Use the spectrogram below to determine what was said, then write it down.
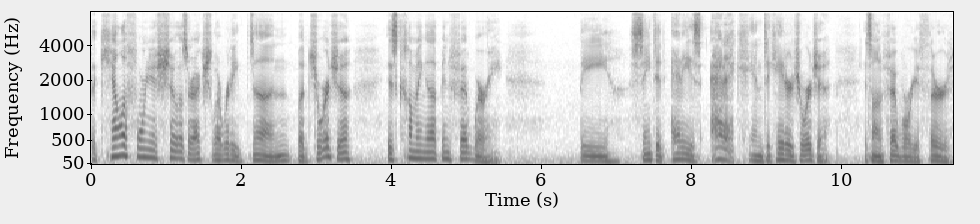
The California shows are actually already done, but Georgia is coming up in February. The Sainted Eddie's Attic in Decatur, Georgia is on February 3rd.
